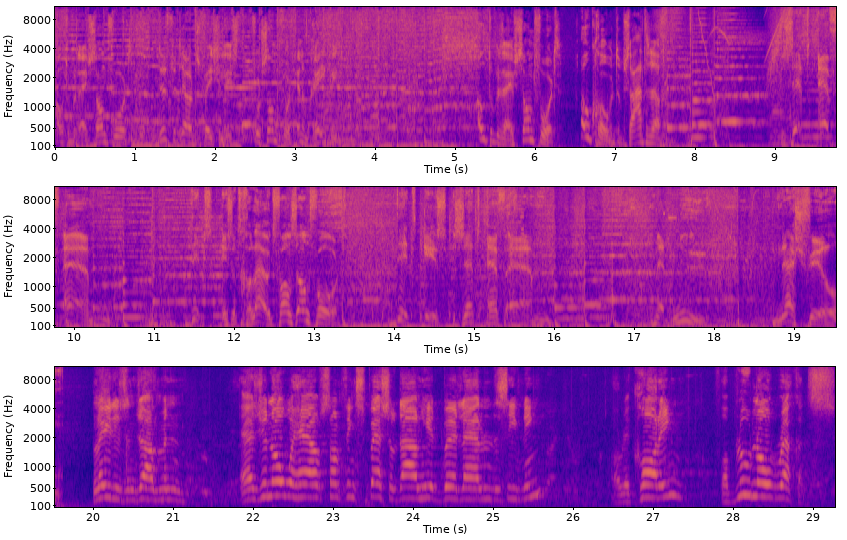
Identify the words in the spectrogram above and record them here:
Autobedrijf Zandvoort, de vertrouwde specialist voor Zandvoort en omgeving. Autobedrijf Zandvoort, ook geopend op zaterdag. ZFM. Dit is het geluid van Zandvoort. Dit is ZFM. Met nu Nashville. Ladies and gentlemen, as you know we have something special down here at Birdland this evening. A recording for Blue Note Records.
